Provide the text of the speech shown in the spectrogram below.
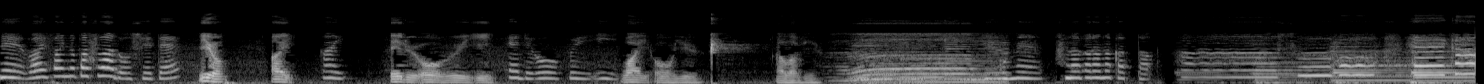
ねえ、Wi-Fi のパスワード教えて。いいよ。I, はい。L-O-V-E, L-O-V-E。Y-O-U. I love you. ごめん、繋がらなかった。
